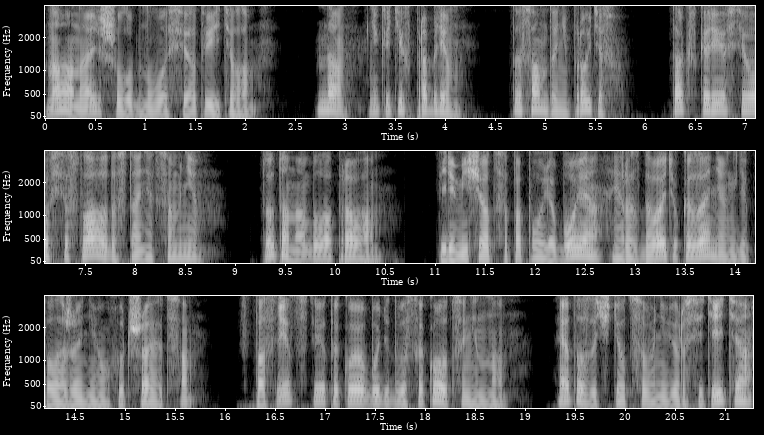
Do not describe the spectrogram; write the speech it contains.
Но она лишь улыбнулась и ответила. «Да, никаких проблем. Ты сам-то не против? Так, скорее всего, вся слава достанется мне». Тут она была права. Перемещаться по полю боя и раздавать указания, где положение ухудшается. Впоследствии такое будет высоко оценено. Это зачтется в университете,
